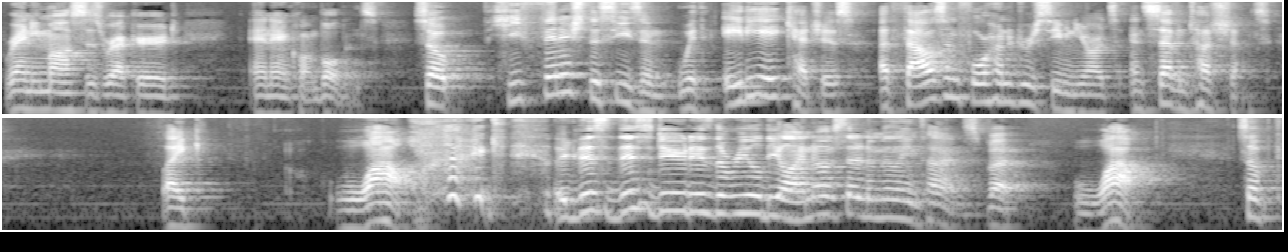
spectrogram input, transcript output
Randy Moss's record and Anquan Boldin's. So he finished the season with 88 catches, 1,400 receiving yards, and seven touchdowns. Like, wow. like, this, this dude is the real deal. I know I've said it a million times, but wow. So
